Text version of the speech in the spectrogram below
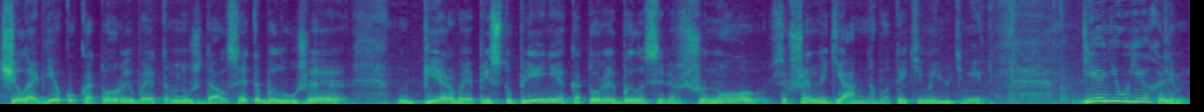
человеку, который в этом нуждался. Это было уже первое преступление, которое было совершено совершенно явно вот этими людьми. И они уехали.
